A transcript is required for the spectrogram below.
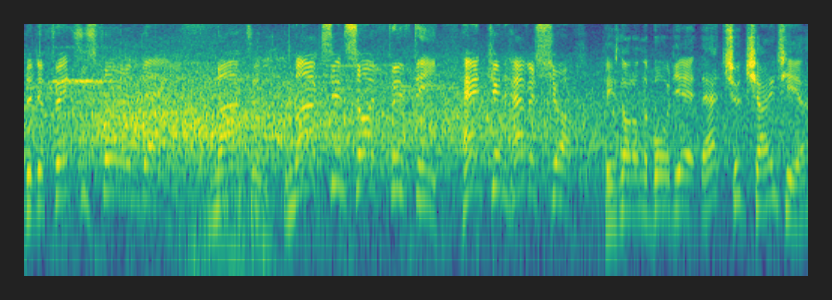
The defence has fallen down. Martin marks inside 50 and can have a shot. He's not on the board yet. That should change here.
